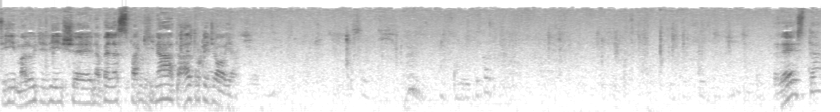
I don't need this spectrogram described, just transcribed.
Sì, ma lui ti dice una bella sfacchinata, altro che gioia. resta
